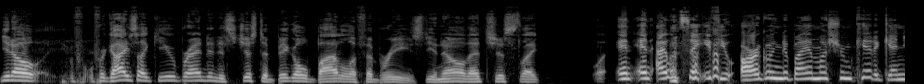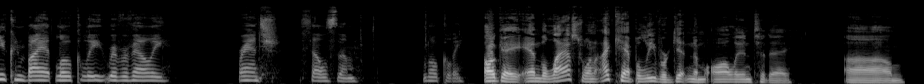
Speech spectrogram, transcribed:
you know, for guys like you, Brandon, it's just a big old bottle of Febreze. You know, that's just like Well, And and I would say if you are going to buy a mushroom kit, again, you can buy it locally. River Valley Ranch sells them locally. Okay, and the last one, I can't believe we're getting them all in today. Um,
